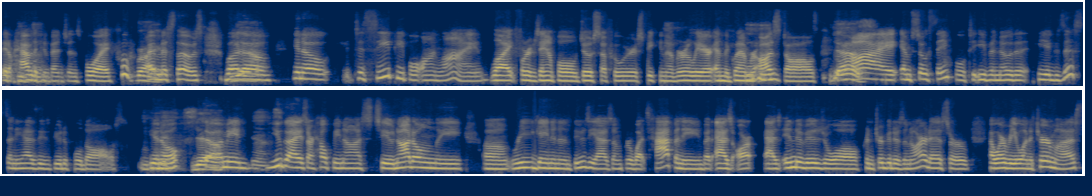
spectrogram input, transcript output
they don't have mm-hmm. the conventions. Boy, whew, right. I miss those. But yeah. um, you know, to see people online, like for example, Joseph, who we were speaking of earlier, and the Glamour mm-hmm. Oz dolls. Yes. I am so thankful to even know that he exists and he has these beautiful dolls. You know, yes. yeah. so I mean, yes. you guys are helping us to not only um, regain an enthusiasm for what's happening, but as our as individual contributors and artists, or however you want to term us.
